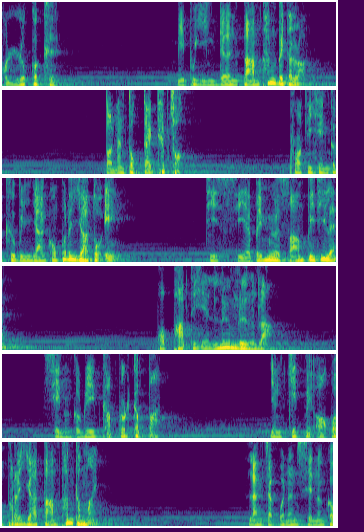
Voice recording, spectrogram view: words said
ขนลุกก็คือ มีผู้หญิงเดินตามท่านไปตลอด ตอนนั้นตกใจแทบช็อก เพราะที่เห็นก็คือวิญญาณของภรรยาตัวเอง ที่เสียไปเมื่อสามปีที่แล้ว พอภาพที่เห็นเริ่มเรืองรางเซนนก็รีบขับรถกลับบ้านยังคิดไม่ออกว่าภรรยาตามท่านทำไม หลังจากวันนั้นเซยนนท์ก็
